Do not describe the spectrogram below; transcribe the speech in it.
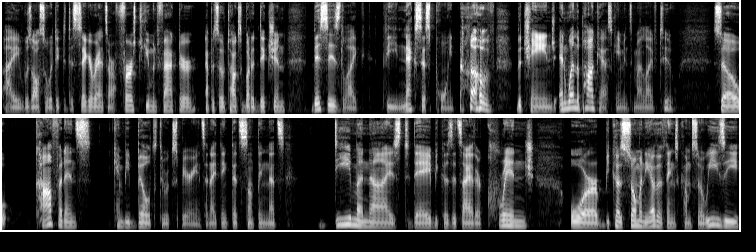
I was also addicted to cigarettes. Our first human factor episode talks about addiction. This is like the nexus point of the change, and when the podcast came into my life too. So confidence can be built through experience, and I think that's something that's demonized today because it's either cringe or because so many other things come so easy,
